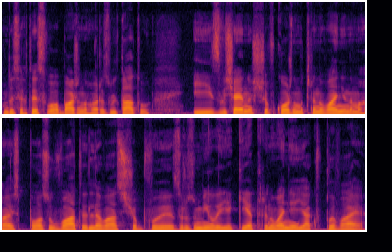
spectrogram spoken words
досягти свого бажаного результату. І, звичайно, що в кожному тренуванні намагаюсь позувати для вас, щоб ви зрозуміли, яке тренування як впливає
